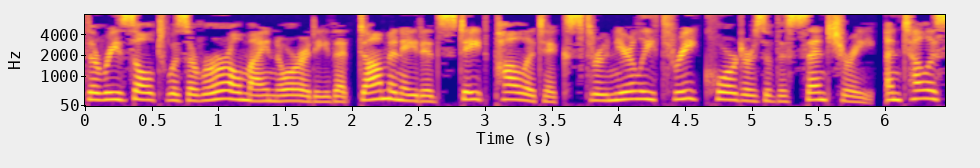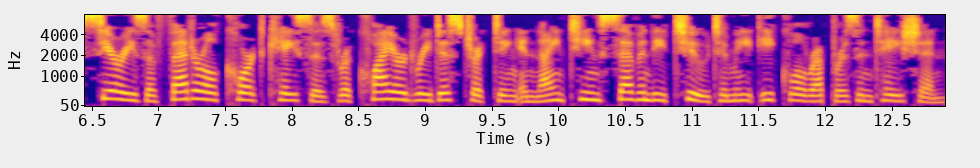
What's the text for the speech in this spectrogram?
the result was a rural minority that dominated state politics through nearly three-quarters of the century, until a series of federal court cases required redistricting in 1972 to meet equal representation.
